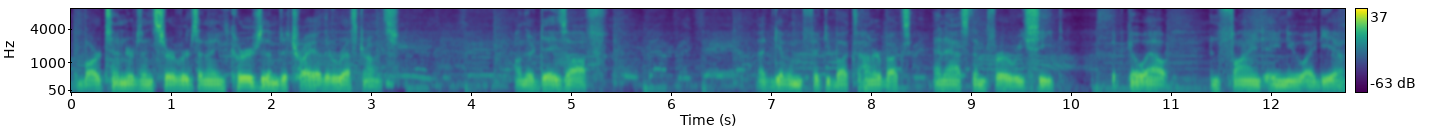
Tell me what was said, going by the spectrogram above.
the bartenders and servers, and I encourage them to try other restaurants on their days off. I'd give them 50 bucks, 100 bucks, and ask them for a receipt, but go out and find a new idea.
